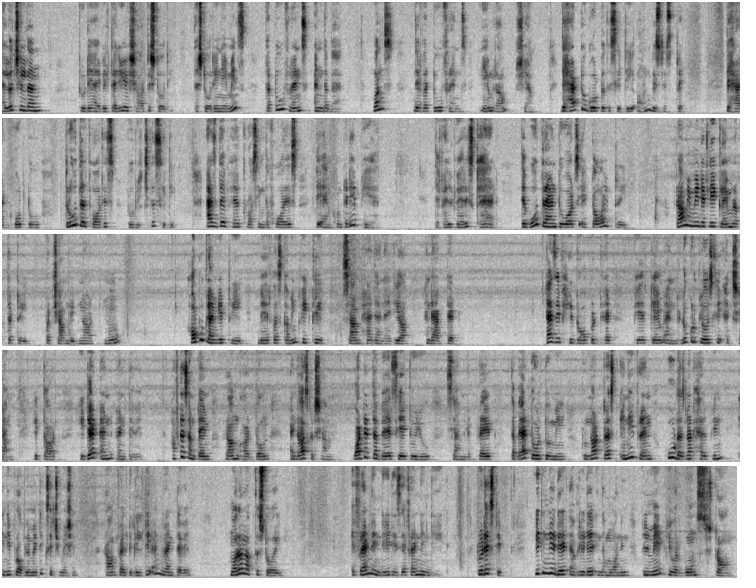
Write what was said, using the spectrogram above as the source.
Hello children. Today I will tell you a short story. The story name is The Two Friends and the Bear. Once there were two friends named Ram Shyam. They had to go to the city on business trip. They had to go to through the forest to reach the city. As they were crossing the forest, they encountered a bear. They felt very scared. They both ran towards a tall tree. Ram immediately climbed up the tree, but Shyam did not know how to climb a tree. Bear was coming quickly. Shyam had an idea and acted as if he dropped dead. Bear came and looked closely at Shyam. He thought he dead and went away. After some time, Ram got down and asked Shyam, What did the bear say to you? Shyam replied, The bear told to me to not trust any friend who does not help in any problematic situation. Ram felt guilty and went away. Moral of the story A friend indeed is a friend indeed. Today's tip Eating a date every day in the morning will make your bones strong.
